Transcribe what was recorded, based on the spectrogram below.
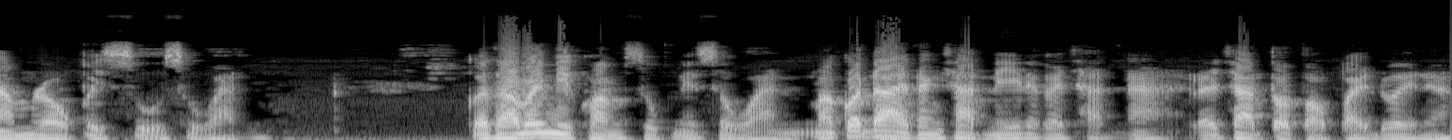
นำเราไปสู่สวรรค์ ก็ทำให้มีความสุขในสวรรค์ มันก็ได้ทั้งชาตินี้แล้วก็ชาติหน้าและชาติต่อๆไปด้วยนะ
